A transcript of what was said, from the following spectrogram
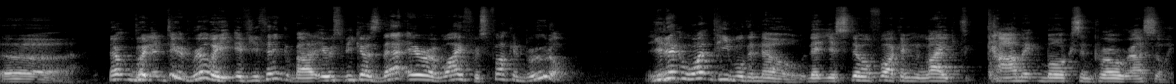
Uh, But dude, really, if you think about it, it was because that era of life was fucking brutal. You didn't want people to know that you still fucking liked comic books and pro wrestling.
